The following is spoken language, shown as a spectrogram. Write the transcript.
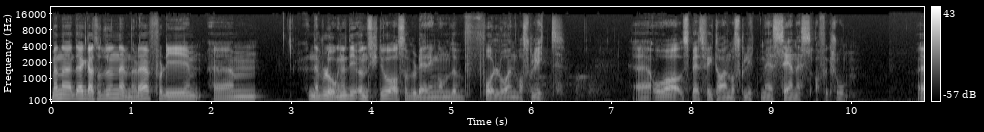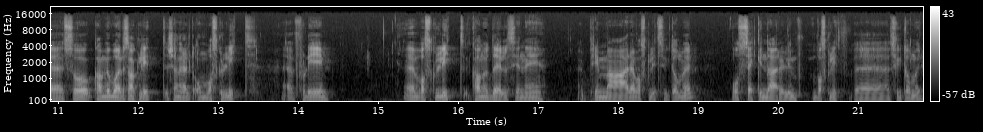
Men eh, det er greit at du nevner det, fordi um, nevrologene de ønsket jo altså vurdering om det forelå en vaskulitt. Eh, og spesifikt da en vaskulitt med CNS-affeksjon. Eh, Så kan vi bare snakke litt generelt om vaskulitt. eh, Fordi eh, vaskulitt kan jo deles inn i primære vaskulittsykdommer og sekundære vaskulittsykdommer.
